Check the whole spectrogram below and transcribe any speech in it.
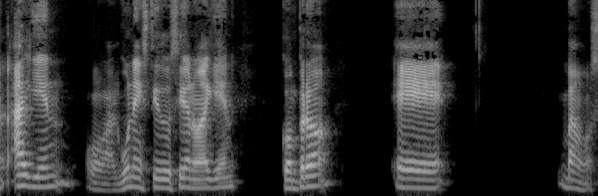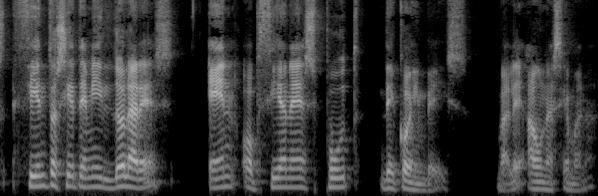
alguien o alguna institución o alguien compró, eh, vamos, 107 mil dólares en opciones put de Coinbase, ¿vale? A una semana.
